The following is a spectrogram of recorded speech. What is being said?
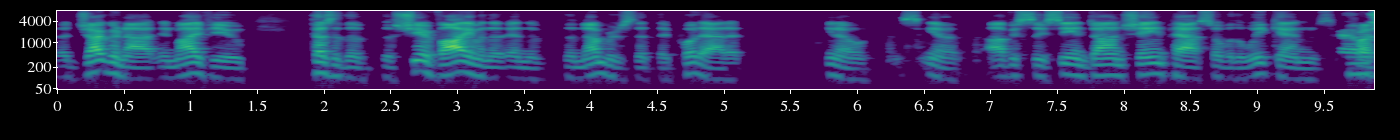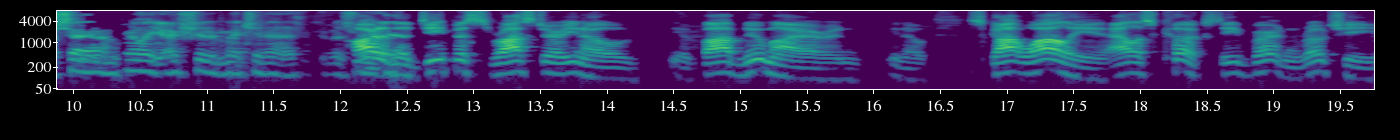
a, juggernaut in my view because of the, the sheer volume and the and the, the numbers that they put at it. You know, you know, obviously seeing Don Shane pass over the weekend. I was saying, I'm really, I should have mentioned that. It was part really of the deepest roster, you know, you know, Bob Neumeier and, you know, Scott Wahle, Alice Cook, Steve Burton, Rochi.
